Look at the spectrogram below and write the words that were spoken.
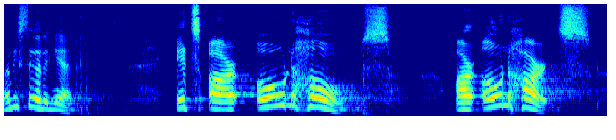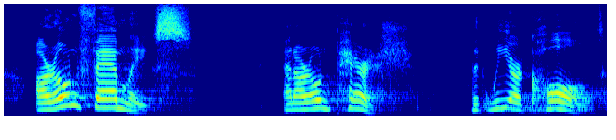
Let me say it again. It's our own homes, our own hearts, our own families, and our own parish that we are called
